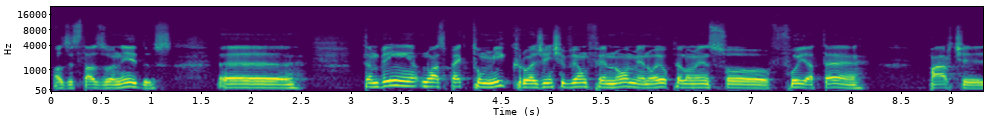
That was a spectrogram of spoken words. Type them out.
aos Estados Unidos. É, também no aspecto micro a gente vê um fenômeno, eu pelo menos sou, fui até parte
